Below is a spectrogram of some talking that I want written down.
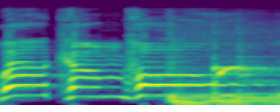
Welcome home.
